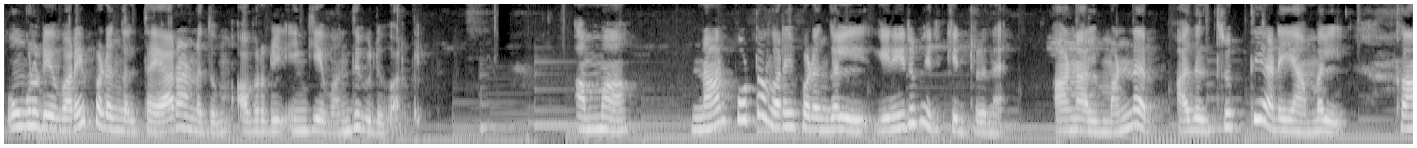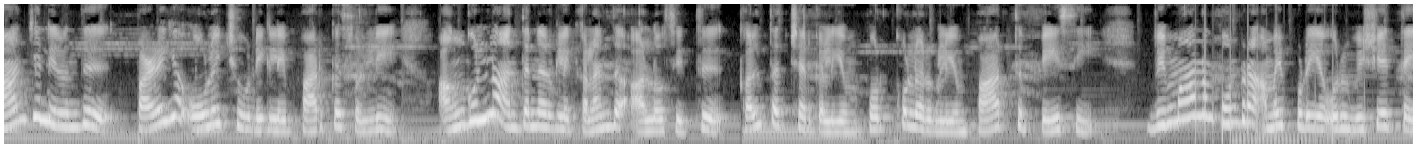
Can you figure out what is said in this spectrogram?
உங்களுடைய வரைபடங்கள் தயாரானதும் அவர்கள் இங்கே வந்து விடுவார்கள். அம்மா நான் போட்ட வரைபடங்கள் என்னிடம் இருக்கின்றன. ஆனால் மன்னர் அதில் திருப்தி அடையாமல் காஞ்சிலிருந்து பழைய ஓலைச்சுவடிகளை பார்க்க சொல்லி அங்குள்ள அந்தணர்களை கலந்து ஆலோசித்து கல் தச்சர்களையும் பொற்கொள்ளர்களையும் பார்த்து பேசி விமானம் போன்ற அமைப்புடைய ஒரு விஷயத்தை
